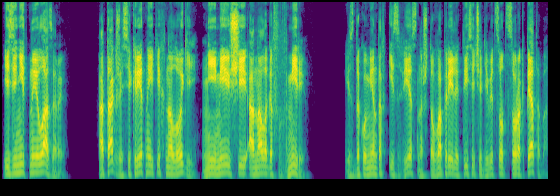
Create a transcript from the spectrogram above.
и зенитные лазеры, а также секретные технологии, не имеющие аналогов в мире. Из документов известно, что в апреле 1945-го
